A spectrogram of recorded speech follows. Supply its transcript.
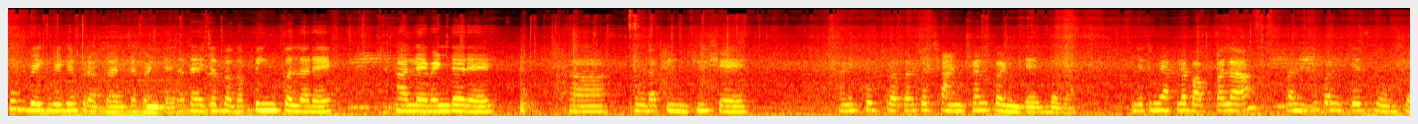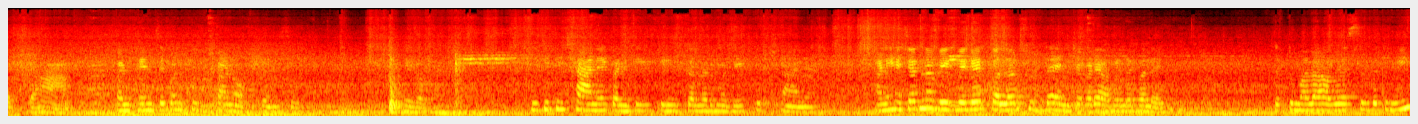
खूप वेगवेगळे प्रकारच्या कंठ्या आहेत. आता ह्याच्यात बघा पिंक कलर आहे हा लॅव्हेंडर आहे हा थोडा पिंकिश आहे. आणि खूप प्रकारच्या छान छान कंठ्या आहेत बघा. म्हणजे तुम्ही आपल्या बाप्पाला कंठी पण इथेच घेऊ शकता. कंठ्यांचे पण खूप छान ऑप्शन्स आहेत. हे बघा. ही किती छान आहे कंठी पिंक कलरमध्ये खूप छान आहे. आणि ह्याच्यात ना वेगवेगळे कलरसुद्धा यांच्याकडे अवेलेबल आहेत. तर तुम्हाला हवे असतील तर तुम्ही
